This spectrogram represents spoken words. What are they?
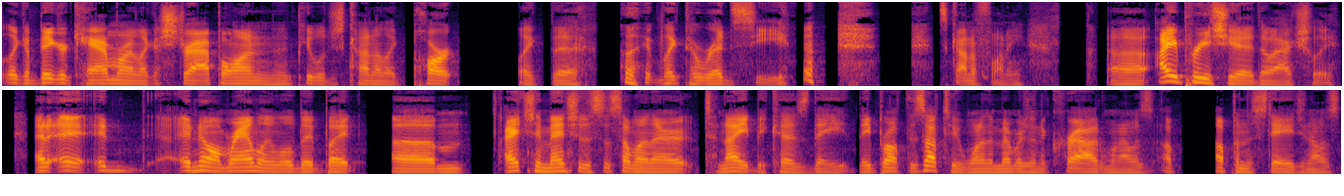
like a bigger camera and like a strap on, and people just kind of like part like the like the Red Sea. it's kind of funny. Uh, I appreciate it though, actually. And, and, I know I'm rambling a little bit, but um, I actually mentioned this to someone there tonight because they they brought this up to me, one of the members in the crowd when I was up up on the stage, and I was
